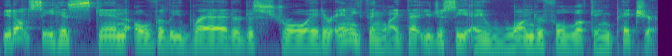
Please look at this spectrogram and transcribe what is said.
You don't see his skin overly red or destroyed or anything like that. You just see a wonderful looking picture.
